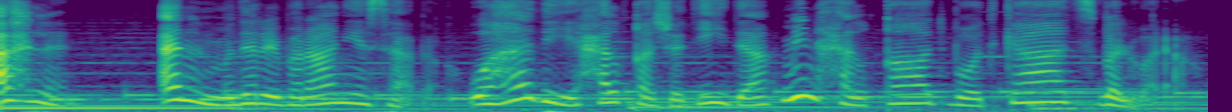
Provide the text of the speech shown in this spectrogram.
أهلا. أنا المدربة رانيا سابق وهذه حلقة جديدة من حلقات بودكاست بلورة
